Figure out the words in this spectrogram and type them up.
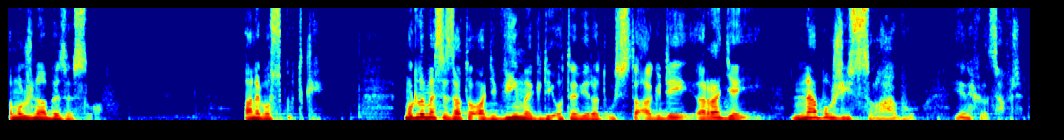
A možná beze slov. A nebo skutky. Modleme se za to, ať víme, kdy otevírat ústa a kdy raději na boží slávu je nechat zavřeno.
